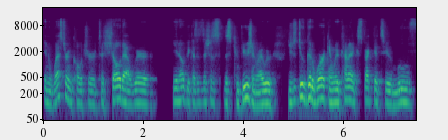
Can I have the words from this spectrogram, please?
in Western culture to show that we're, you know, because it's just this Confucian, right? We you just do good work and we're kind of expected to move,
